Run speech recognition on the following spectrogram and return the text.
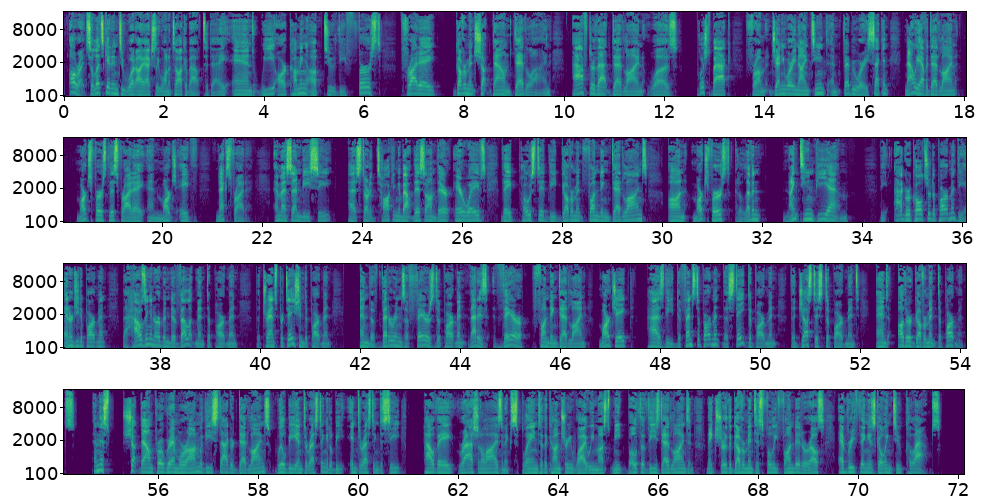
All right, so let's get into what I actually want to talk about today. And we are coming up to the first Friday government shutdown deadline. After that deadline was pushed back from January 19th and February 2nd, now we have a deadline March 1st this Friday and March 8th next Friday. MSNBC has started talking about this on their airwaves. They posted the government funding deadlines on March 1st at 11 19 p.m. The Agriculture Department, the Energy Department, the Housing and Urban Development Department, the Transportation Department, and the Veterans Affairs Department. That is their funding deadline. March 8th has the Defense Department, the State Department, the Justice Department, and other government departments. And this shutdown program we're on with these staggered deadlines will be interesting. It'll be interesting to see how they rationalize and explain to the country why we must meet both of these deadlines and make sure the government is fully funded, or else everything is going to collapse.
